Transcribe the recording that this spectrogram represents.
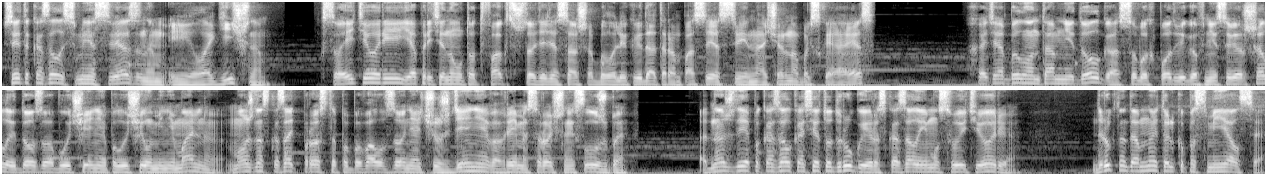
Все это казалось мне связанным и логичным – к своей теории я притянул тот факт, что дядя Саша был ликвидатором последствий на Чернобыльской АЭС. Хотя был он там недолго, особых подвигов не совершал и дозу облучения получил минимальную, можно сказать, просто побывал в зоне отчуждения во время срочной службы. Однажды я показал кассету другу и рассказал ему свою теорию – Друг надо мной только посмеялся.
